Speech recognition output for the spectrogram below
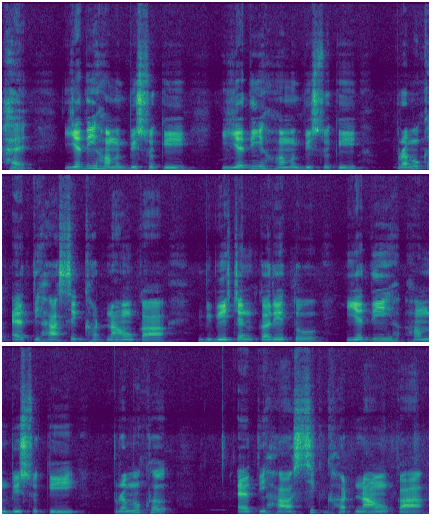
है। यदि हम विश्व की, यदि हम विश्व की प्रमुख ऐतिहासिक घटनाओं का विवेचन करें तो यदि हम विश्व की प्रमुख ऐतिहासिक घटनाओं का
